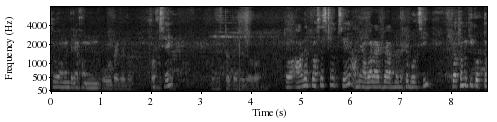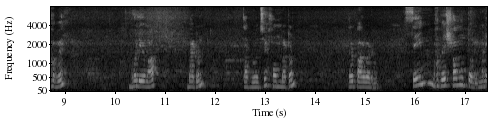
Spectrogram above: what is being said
তো আমাদের এখন হচ্ছে। প্রসেসটা দেখে। তো আমাদের প্রসেসটা হচ্ছে, আমি আবার একবার আপনাদেরকে বলছি, প্রথমে কি করতে হবে? ভলিউম আপ বাটন তারপর হচ্ছে হোম বাটন তারপর পাওয়ার বাটন সেমভাবে সমতল মানে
